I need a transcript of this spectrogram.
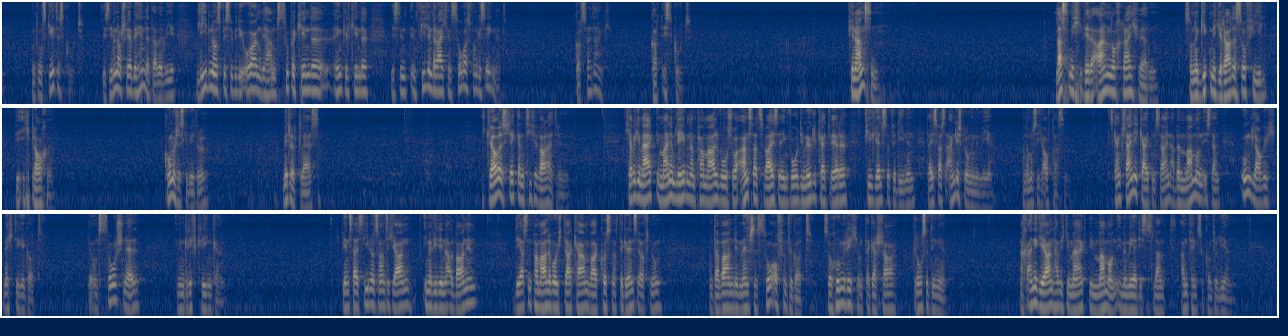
Und uns geht es gut. Die ist immer noch schwer behindert, aber wir lieben uns bis über die Ohren. Wir haben super Kinder, Enkelkinder. Wir sind in vielen Bereichen sowas von gesegnet. Gott sei Dank. Gott ist gut. Finanzen. Lass mich weder arm noch reich werden, sondern gib mir gerade so viel, wie ich brauche. Komisches Gebet, oder? Middle Class. Ich glaube, es steckt eine tiefe Wahrheit drin. Ich habe gemerkt in meinem Leben ein paar Mal, wo so ansatzweise irgendwo die Möglichkeit wäre, viel Geld zu verdienen, da ist was angesprungen in mir. Und da muss ich aufpassen. Das kann Kleinigkeiten sein, aber Mammon ist ein unglaublich mächtiger Gott, der uns so schnell in den Griff kriegen kann. Ich bin seit 27 Jahren immer wieder in Albanien. Die ersten paar Male, wo ich da kam, war kurz nach der Grenzöffnung. Und da waren die Menschen so offen für Gott so hungrig und da geschah große Dinge. Nach einigen Jahren habe ich gemerkt, wie Mammon immer mehr dieses Land anfängt zu kontrollieren.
